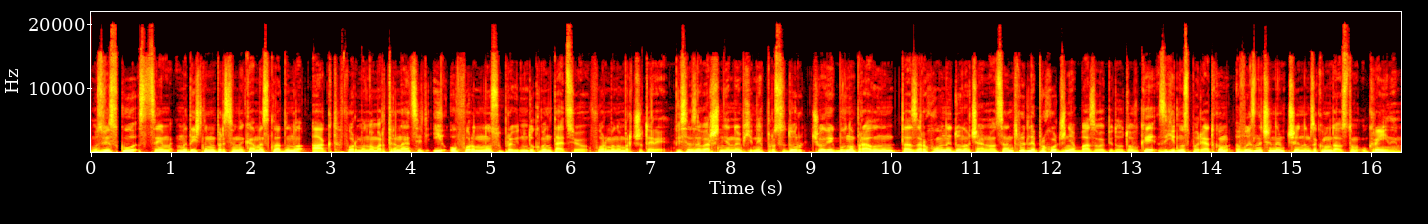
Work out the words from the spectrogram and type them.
У зв'язку з цим медичними працівниками складено акт форма номер 13 і оформлено супровідну документацію форма номер 4 Після завершення необхідних процедур чоловік був направлений та зарахований до навчального центру для проходження базової підготовки згідно з порядком, визначеним чинним законодавством України.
